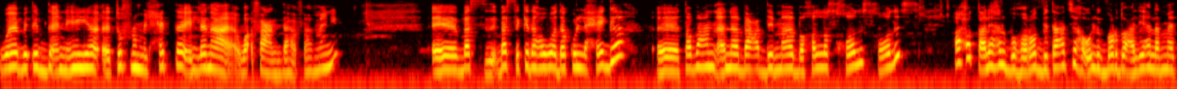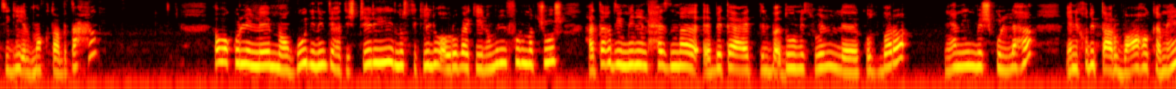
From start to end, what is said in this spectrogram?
وبتبدأ إن هي تفرم الحتة اللي أنا واقفة عندها فاهماني؟ آه، بس بس كده هو ده كل حاجة. آه، طبعا أنا بعد ما بخلص خالص خالص هحط عليها البهارات بتاعتي هقولك برضو عليها لما تيجي المقطع بتاعها. هو كل اللي موجود إن أنت هتشتري نص كيلو أو ربع كيلو من الفول مدشوش هتاخدي من الحزمة بتاعة البقدونس والكزبرة يعني مش كلها يعني خدي بتاع ربعها كمان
